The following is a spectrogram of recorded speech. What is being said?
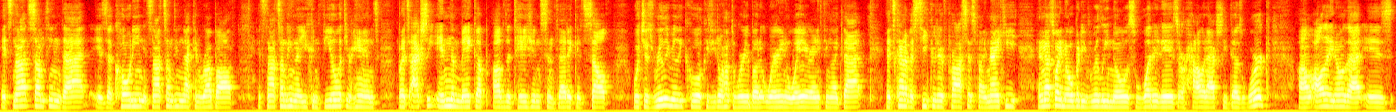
It's not something that is a coating. It's not something that can rub off. It's not something that you can feel with your hands, but it's actually in the makeup of the Teijin synthetic itself, which is really, really cool because you don't have to worry about it wearing away or anything like that. It's kind of a secretive process by Nike, and that's why nobody really knows what it is or how it actually does work. Um, all they know that is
